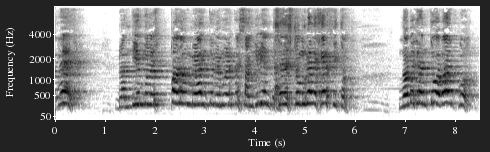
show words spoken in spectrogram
Macbeth, blandiendo la espada humeante de muerte sangrienta. Ese descomunal ejército no amedrentó a Banco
